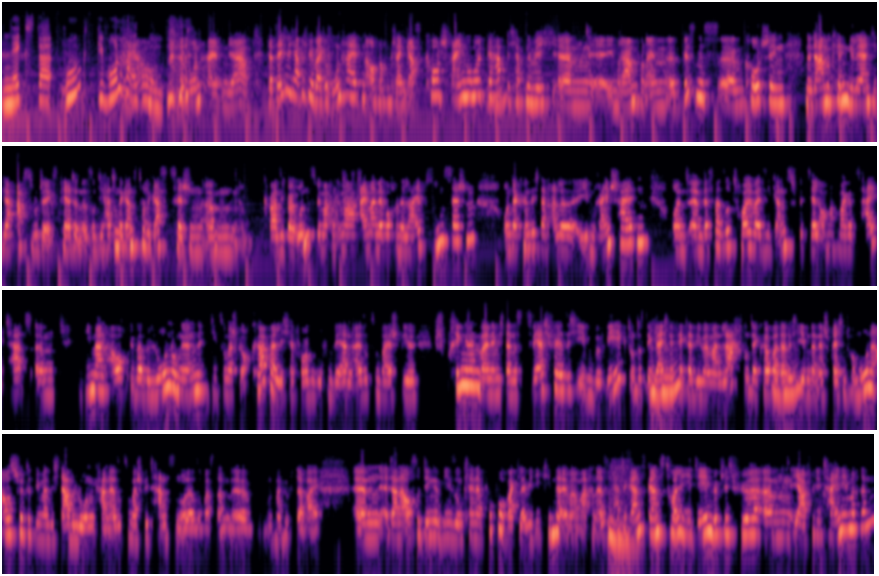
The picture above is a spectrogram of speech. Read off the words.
Nächster Punkt, Gewohnheiten. Genau, Gewohnheiten, ja. Tatsächlich habe ich mir bei Gewohnheiten auch noch einen kleinen Gastcoach reingeholt mhm. gehabt. Ich habe nämlich ähm, im Rahmen von einem äh, Business-Coaching ähm, eine Dame kennengelernt, die da absolute Expertin ist. Und die hatte eine ganz tolle Gastsession ähm, quasi bei uns. Wir machen immer einmal in der Woche eine Live-Zoom-Session und da können sich dann alle eben reinschalten. Und ähm, das war so toll, weil sie ganz speziell auch nochmal gezeigt hat, ähm, wie man auch über Belohnungen, die zum Beispiel auch körperlich hervorgerufen werden, also zum Beispiel springen, weil nämlich dann das Zwerchfell sich eben bewegt und das den mhm. gleichen Effekt hat, wie wenn man lacht und der Körper mhm. dadurch eben dann entsprechend Hormone ausschüttet, wie man sich da belohnen kann. Also zum Beispiel tanzen oder sowas dann äh, und man hüpft dabei. Ähm, dann auch so Dinge wie so ein kleiner Popowackler, wie die Kinder immer machen. Also ich hatte ganz, ganz tolle Ideen wirklich für, ähm, ja, für die Teilnehmerinnen.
